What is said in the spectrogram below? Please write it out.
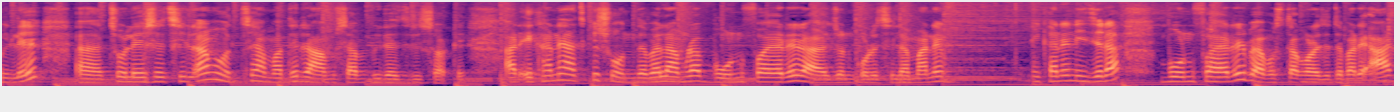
মিলে চলে এসেছিলাম হচ্ছে আমাদের রামসাম ভিলেজ রিসর্টে। আর এখানে আজকে সন্ধেবেলা আমরা বোন ফায়ারের আয়োজন করেছিলাম। মানে এখানে নিজেরা বোনফায়ারের ব্যবস্থা করা যেতে পারে। আর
